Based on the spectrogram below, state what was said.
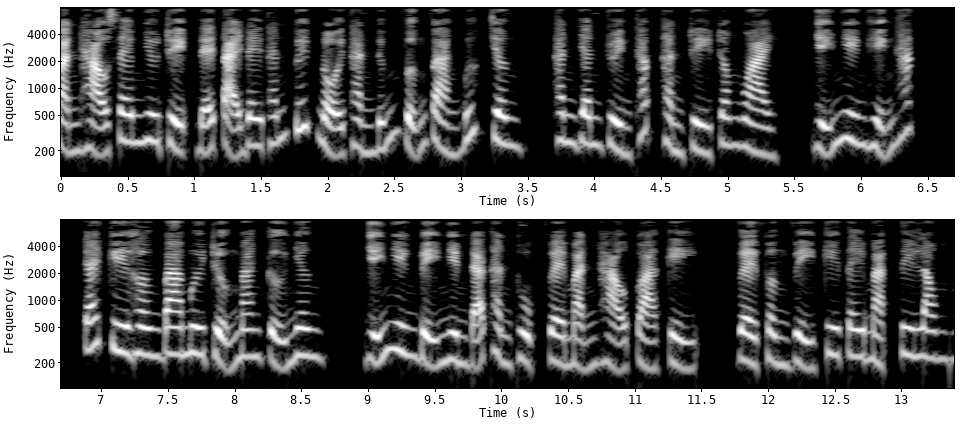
Mạnh Hạo xem như triệt để tại đây Thánh Tuyết nội thành đứng vững vàng bước chân, thanh danh truyền khắp thành trì trong ngoài, dĩ nhiên hiển hách. Cái kia hơn 30 trượng mang cự nhân, dĩ nhiên bị nhìn đã thành thuộc về Mạnh Hạo tọa kỵ, về phần vị kia Tây Mạc Ti Long,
